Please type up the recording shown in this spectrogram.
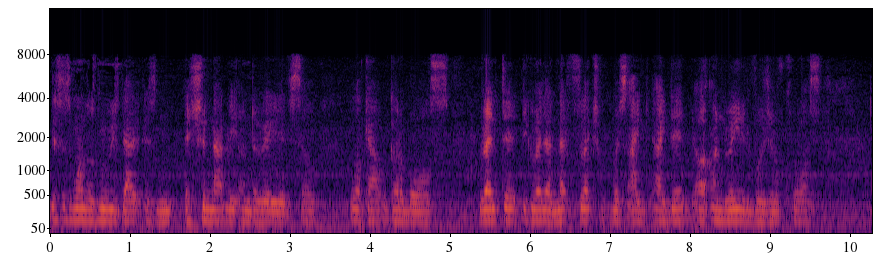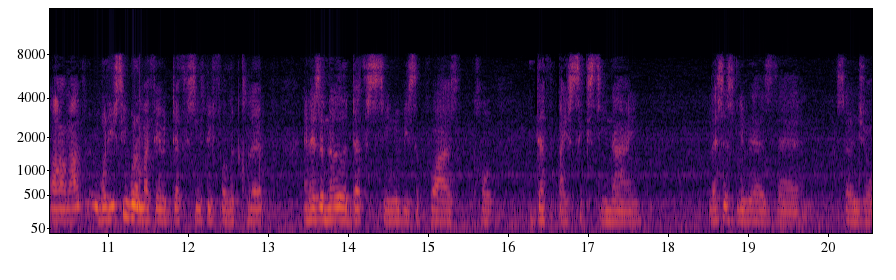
this is one of those movies that is it should not be underrated. So look out, Gutterballs. Rent it. You can rent it on Netflix, which I I did, uh, unrated version of course. Um, I, when you see one of my favorite death scenes before the clip, and there's another death scene, you'll be surprised, called Death by 69. Let's just leave it as that. So enjoy.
